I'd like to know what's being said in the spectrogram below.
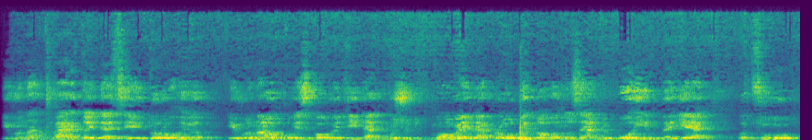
І вона твердо йде цією дорогою, і вона обов'язково дійде, тому що тут мова йде про обітовану землю. Бог їм дає оцю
